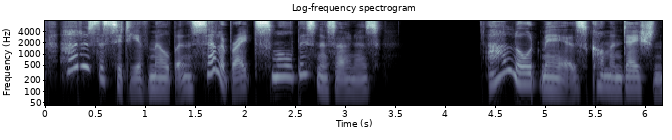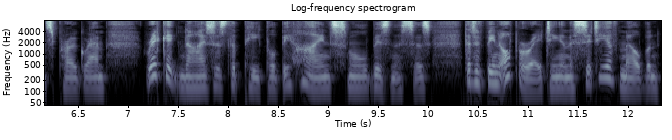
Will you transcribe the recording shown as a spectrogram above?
How does the City of Melbourne celebrate small business owners? Our Lord Mayor's Commendations Program recognises the people behind small businesses that have been operating in the City of Melbourne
